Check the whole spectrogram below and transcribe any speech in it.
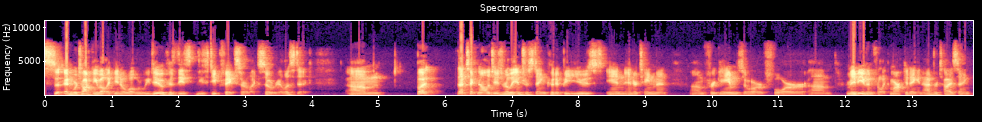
so, and we're talking about like you know what would we do because these these deep fakes are like so realistic. Um, but that technology is really interesting. Could it be used in entertainment um, for games or for or maybe even for like marketing and advertising?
